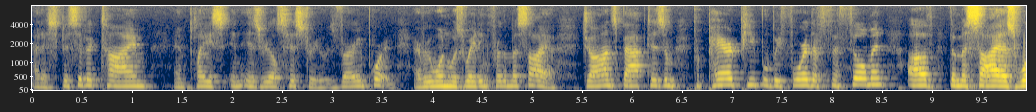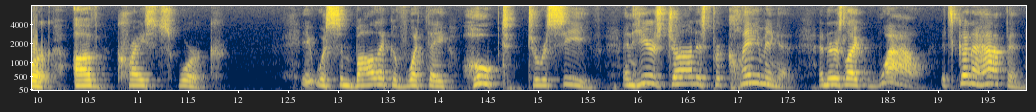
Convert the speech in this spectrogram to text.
at a specific time and place in Israel's history. It was very important. Everyone was waiting for the Messiah. John's baptism prepared people before the fulfillment of the Messiah's work, of Christ's work. It was symbolic of what they hoped to receive. And here's John is proclaiming it. And there's like, wow, it's going to happen.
